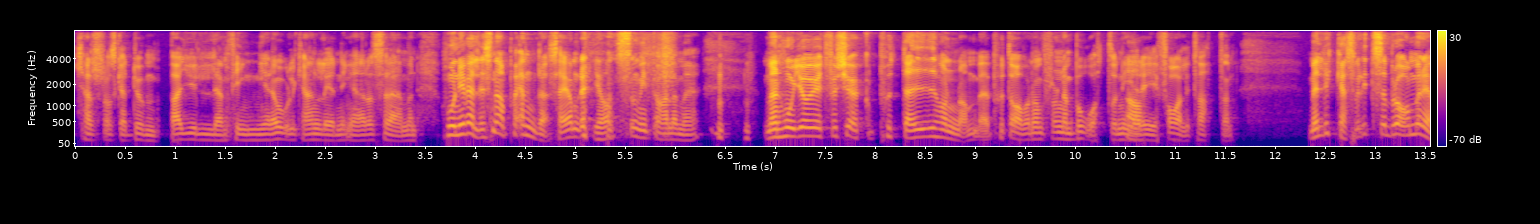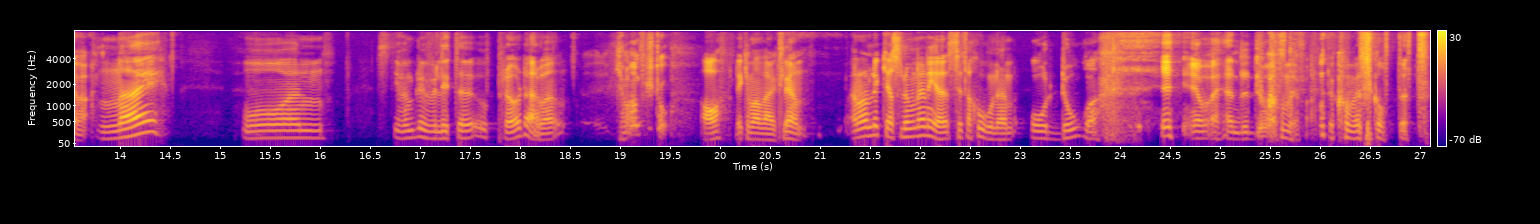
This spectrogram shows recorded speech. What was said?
kanske de ska dumpa Gyllenfinger av olika anledningar och sådär men hon är väldigt snabb på att ändra sig om det är Ja. någon som inte håller med. Men hon gör ju ett försök att putta i honom, eh, putta av honom från en båt och ner Ja. i farligt vatten. Men lyckas väl inte så bra med det va? Nej, och mm, Steven blev lite upprörd där va? Kan man förstå. Ja, det kan man verkligen. Han har lyckats lugna ner situationen och då, ja, vad händer då kommer, Stefan? då kommer skottet.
